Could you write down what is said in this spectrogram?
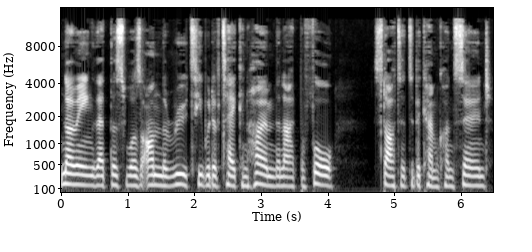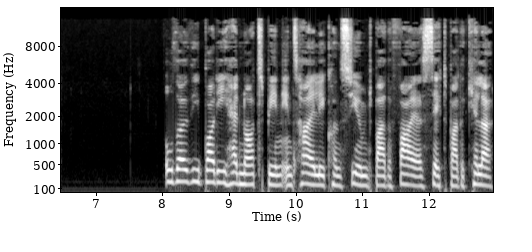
knowing that this was on the route he would have taken home the night before, started to become concerned. Although the body had not been entirely consumed by the fire set by the killer,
